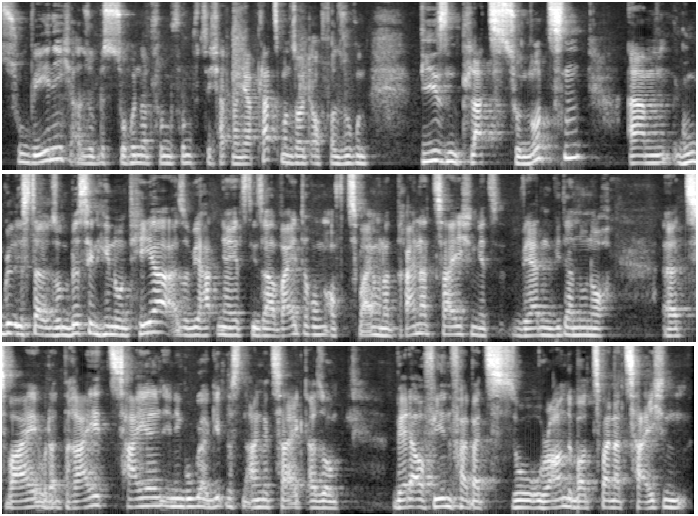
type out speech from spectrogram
zu wenig. Also bis zu 155 hat man ja Platz. Man sollte auch versuchen, diesen Platz zu nutzen. Ähm, Google ist da so ein bisschen hin und her. Also wir hatten ja jetzt diese Erweiterung auf 200, 300 Zeichen. Jetzt werden wieder nur noch äh, zwei oder drei Zeilen in den Google-Ergebnissen angezeigt. Also wer da auf jeden Fall bei so roundabout 200 Zeichen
